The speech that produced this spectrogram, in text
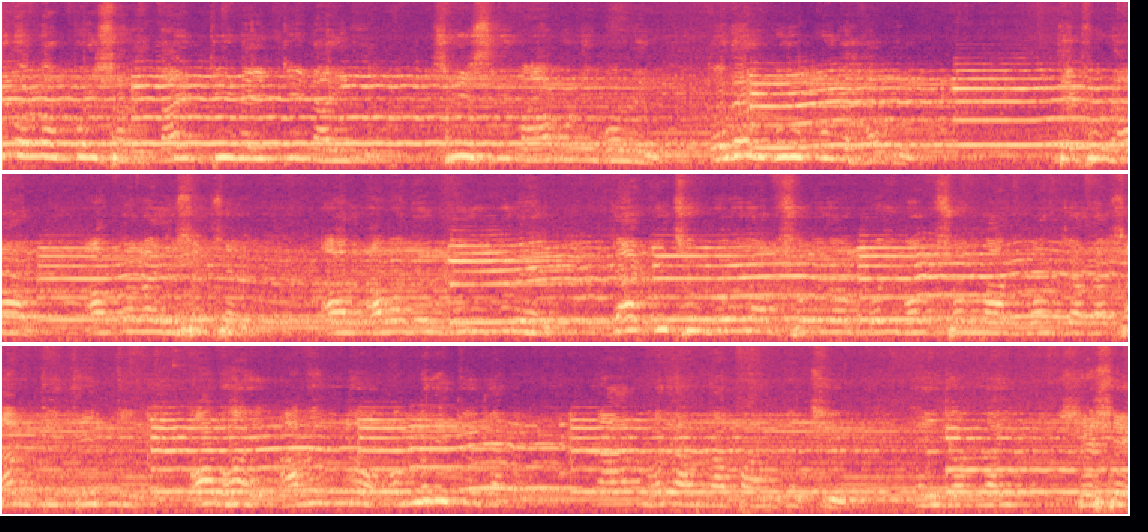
উননব্বই সালে। নাইনটিন এইটি নাইনে শ্রী শ্রী মহামণি বললেন, তোদের গুরুকুল হবে। দেখুন আর আপনারা এসেছেন। আর আমাদের গুরুকুলে যা কিছু গৌরব, সৌরভ, বৈভব, সম্মান, মর্যাদা, শান্তি, তৃপ্তি, অভয়, আনন্দ, অমৃত যেন প্রাণ ভরে আমরা পান করছি। এই জন্যই শেষে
